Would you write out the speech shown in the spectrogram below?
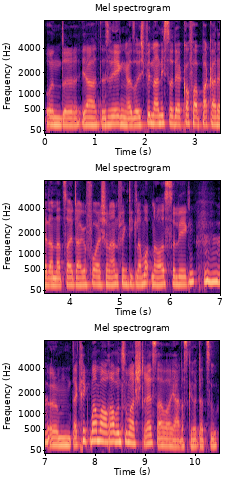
Und äh, ja, deswegen, also ich bin da nicht so der Kofferpacker, der dann da zwei Tage vorher schon anfängt, die Klamotten rauszulegen. Mhm. Ähm, da kriegt Mama auch ab und zu mal Stress, aber ja, das gehört dazu.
